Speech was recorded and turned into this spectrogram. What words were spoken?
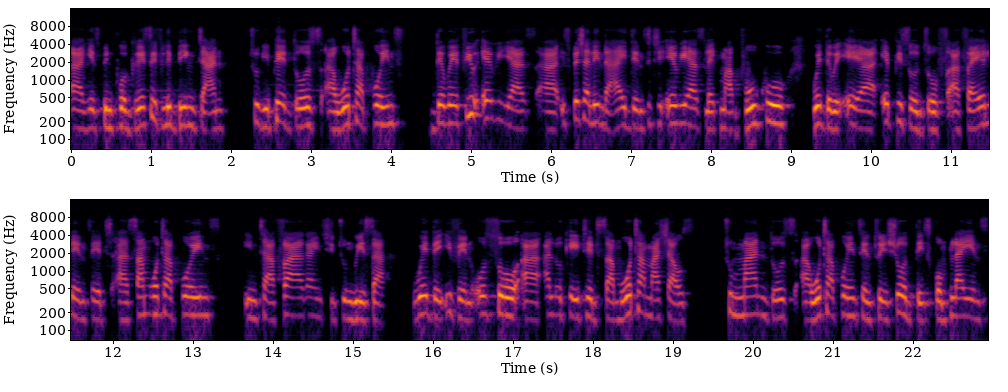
uh, has been progressively being done to repair those water points there were a few areas, uh, especially in the high density areas like Mabvuku, where there were uh, episodes of uh, violence at uh, some water points in Tafara, in Chitungwiza, where they even also uh, allocated some water marshals to man those uh, water points and to ensure there's compliance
